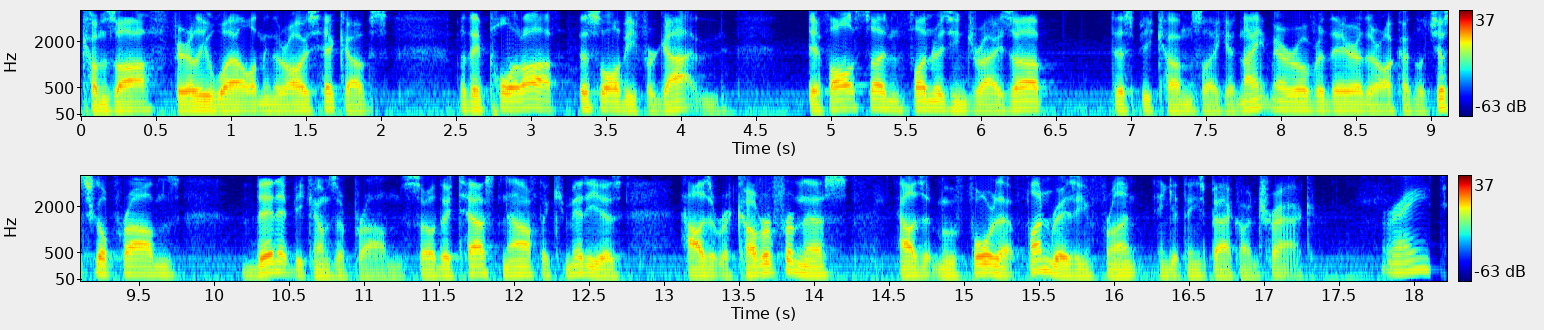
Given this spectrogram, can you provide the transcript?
comes off fairly well. I mean, there are always hiccups, but they pull it off. This will all be forgotten. If all of a sudden fundraising dries up, this becomes like a nightmare over there. There are all kinds of logistical problems. Then it becomes a problem. So the test now for the committee is how does it recover from this? How does it move forward that fundraising front and get things back on track? Right.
